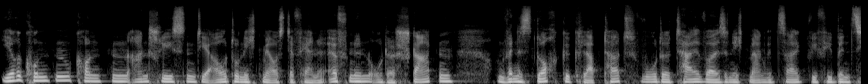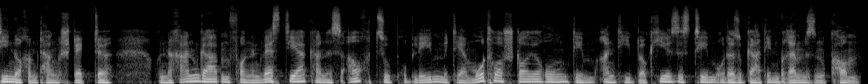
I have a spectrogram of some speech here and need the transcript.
Ihre Kunden konnten anschließend ihr Auto nicht mehr aus der Ferne öffnen oder starten und wenn es doch geklappt hat, wurde teilweise nicht mehr angezeigt, wie viel Benzin noch im Tank steckte. Und nach Angaben von Investia kann es auch zu Problemen mit der Motorsteuerung, dem Anti-Blockiersystem oder sogar den Bremsen kommen.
